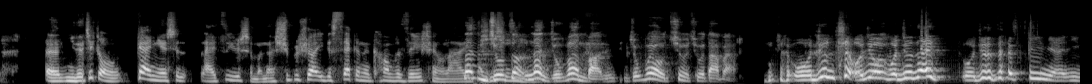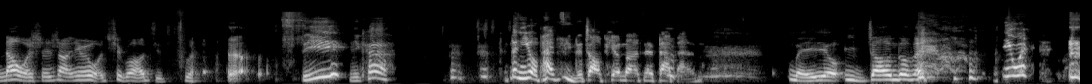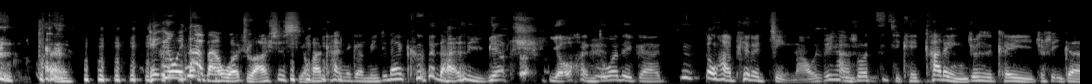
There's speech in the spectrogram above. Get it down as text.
呃，你的这种概念是来自于什么呢？需不需要一个 second conversation 来？那你就这，那你就问吧，你就问我去没去过大阪？我就去，我就我就在我就在避免引到我身上，因为我去过好几次。See，你看，那你有拍自己的照片吗？在大阪？没有一张都没有，因为因为 大阪，我主要是喜欢看那个《名侦探柯南》里边有很多那个动画片的景嘛，我就想说自己可以 cutting，就是可以就是一个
